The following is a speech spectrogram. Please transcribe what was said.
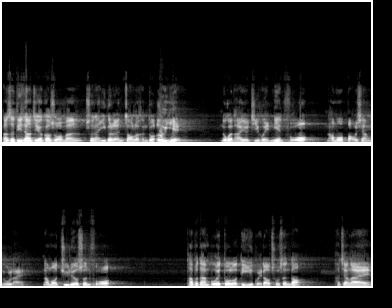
但是地藏经告诉我们，虽然一个人造了很多恶业，如果他有机会念佛，南无宝相如来，南无居留孙佛，他不但不会堕落地狱轨道出生道，他将来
